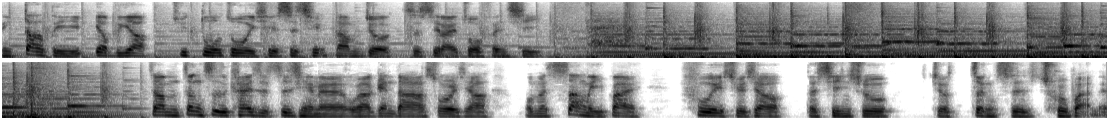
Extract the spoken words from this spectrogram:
你到底要不要去多做一些事情？那我们就仔细来做分析。在我们正式开始之前呢，我要跟大家说一下，我们上礼拜副业学校的新书就正式出版了。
